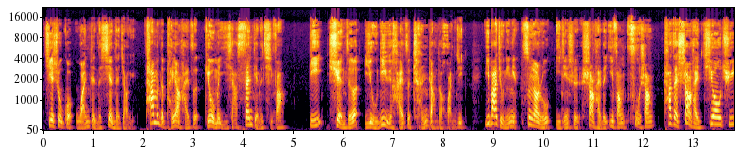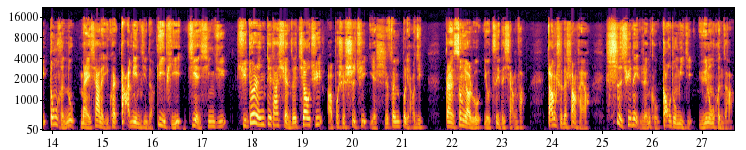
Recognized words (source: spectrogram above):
接受过完整的现代教育。他们的培养孩子给我们以下三点的启发：第一，选择有利于孩子成长的环境。一八九零年，宋耀如已经是上海的一方富商。他在上海郊区东横路买下了一块大面积的地皮建新居。许多人对他选择郊区而不是市区也十分不了解，但宋耀如有自己的想法。当时的上海啊，市区内人口高度密集，鱼龙混杂，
